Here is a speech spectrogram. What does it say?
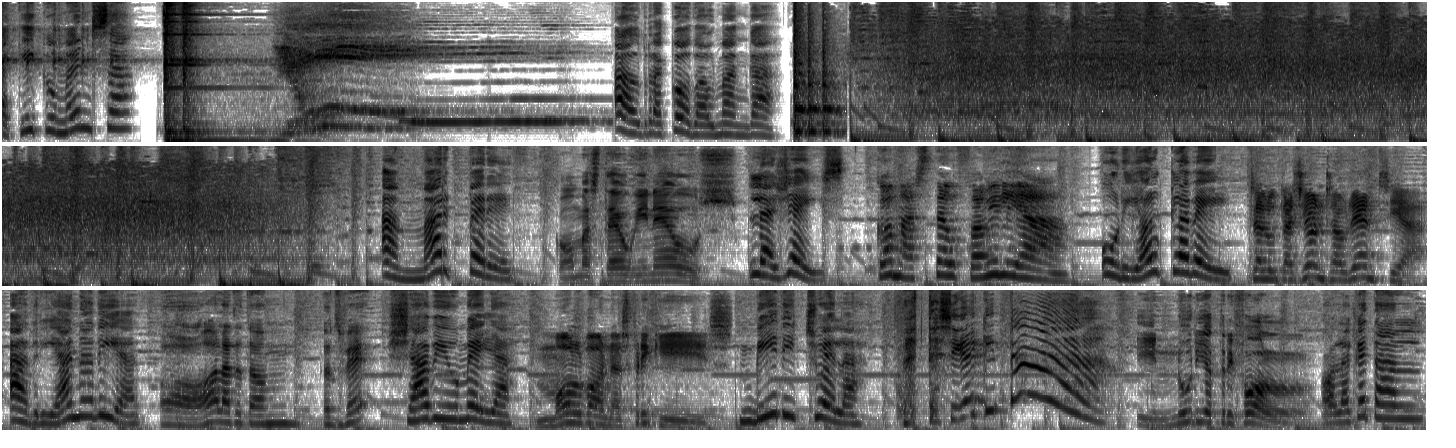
Aquí comença... El racó del manga. Amb Marc Pérez, Com esteu, guineus? la Geis, Com esteu, família? Oriol Clavell, Salutacions, audiència! Adriana Díaz, Oh, hola a tothom. Tots bé? Xavi Omella, Molt bones, friquis! Viri Chuela. ¡Te sigue quita! I Núria Trifol. Hola, què tal?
